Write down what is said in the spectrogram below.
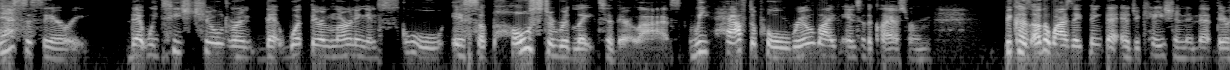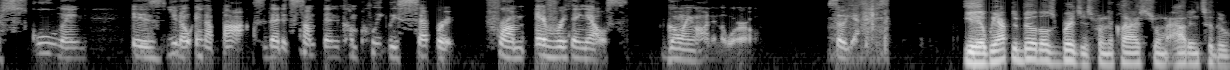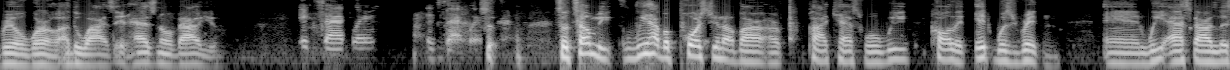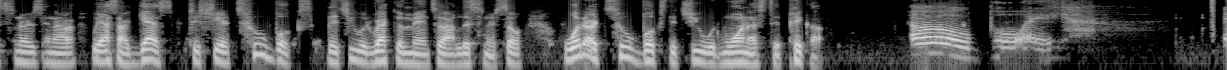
necessary that we teach children that what they're learning in school is supposed to relate to their lives. We have to pull real life into the classroom because otherwise they think that education and that their schooling is, you know, in a box, that it's something completely separate from everything else going on in the world. So, yeah. Yeah, we have to build those bridges from the classroom out into the real world. Otherwise, it has no value. Exactly. Exactly. So, so tell me, we have a portion of our, our podcast where we call it "It Was Written," and we ask our listeners and our we ask our guests to share two books that you would recommend to our listeners. So, what are two books that you would want us to pick up? Oh boy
